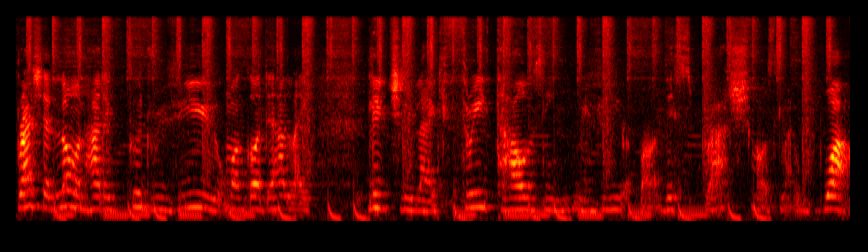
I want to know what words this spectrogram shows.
brush alone had a good review. Oh my god, they had like literally like 3,000 review about this brush. I was like, wow.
